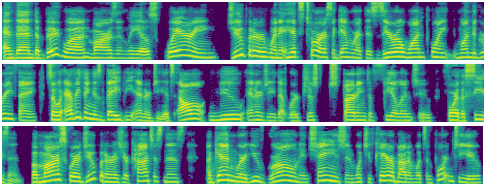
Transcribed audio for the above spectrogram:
And then the big one, Mars and Leo squaring Jupiter when it hits Taurus. Again, we're at this zero, 1.1 degree thing. So everything is baby energy. It's all new energy that we're just starting to feel into for the season. But Mars square Jupiter is your consciousness again where you've grown and changed and what you care about and what's important to you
